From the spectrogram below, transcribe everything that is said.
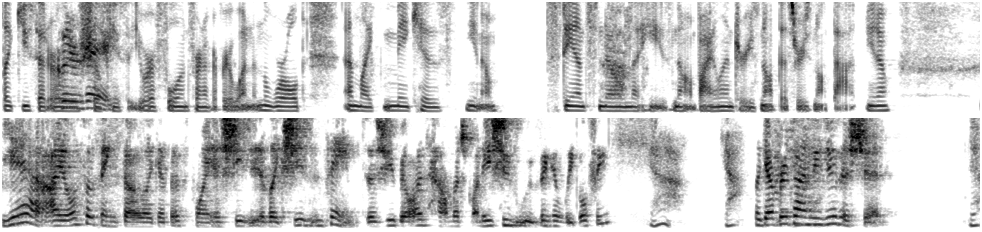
like you said earlier, showcase that you were a fool in front of everyone in the world and like make his, you know, stance known that he's not violent or he's not this or he's not that, you know? Yeah, I also think though, like at this point, is she like she's insane? Does she realize how much money she's losing in legal fees? Yeah, yeah. Like every time you do this shit. Yeah.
